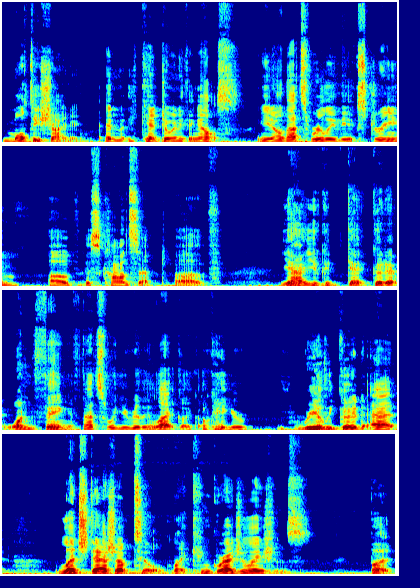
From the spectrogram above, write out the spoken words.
multi-shining and he can't do anything else. You know, that's really the extreme of this concept of yeah, you could get good at one thing if that's what you really like. Like, okay, you're really good at ledge dash up tilt. Like, congratulations. But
